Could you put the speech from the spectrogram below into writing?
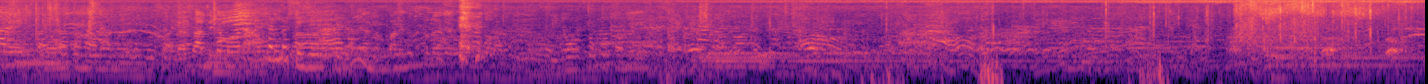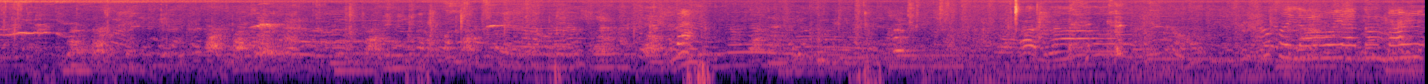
pa. Ah, kailangan ko yata ang bagay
